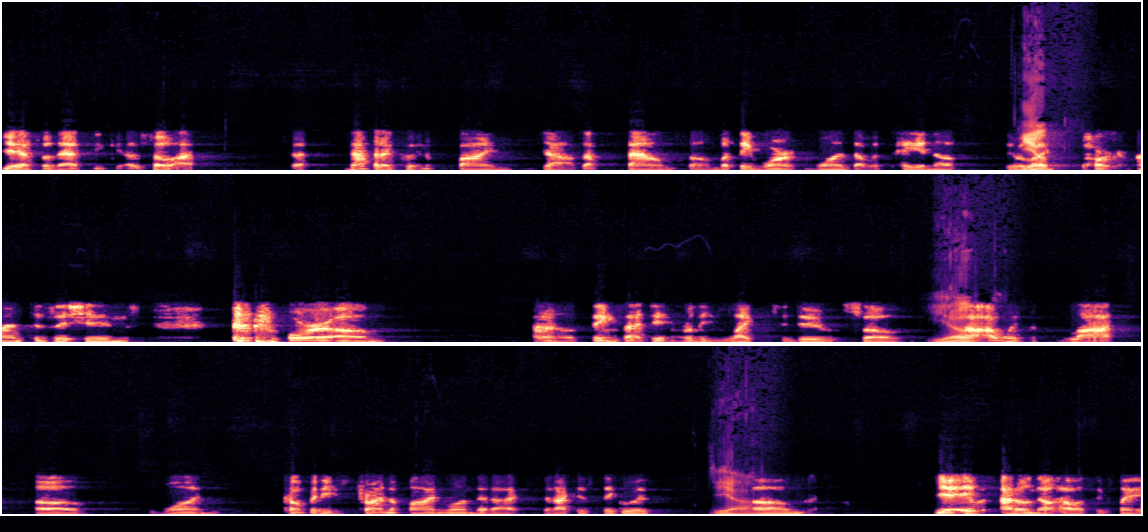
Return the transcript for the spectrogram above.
yeah, so that's because, so I, uh, not that I couldn't find jobs. I found some, but they weren't ones that would pay enough. They were Yep. like part-time positions or, um, I don't know, things I didn't really like to do. So Yep. I I went to a lot of one companies trying to find one that I, that I could stick with. yeah. Um, yeah, it, I don't know how else to explain it.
